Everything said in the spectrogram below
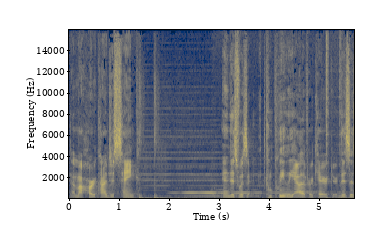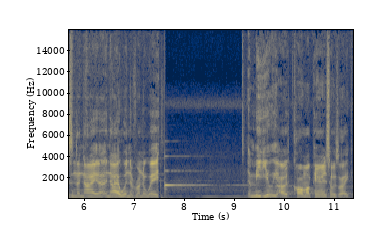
And my heart kind of just sank. And this was completely out of her character. This isn't Aniah. Aniah wouldn't have run away. Immediately, I would call my parents and was like,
